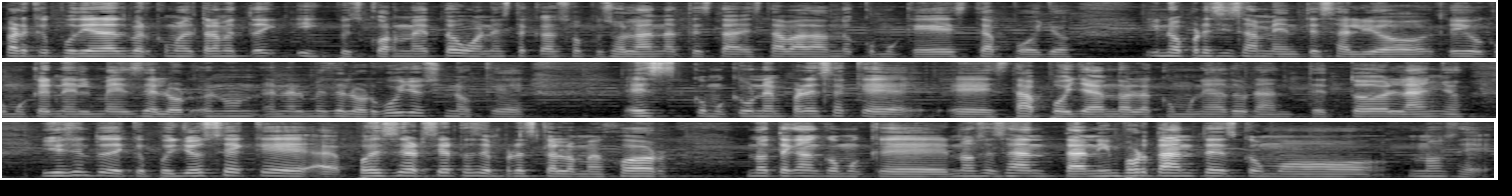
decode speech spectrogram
para que pudieras ver como el trámite y pues Corneto o en este caso pues Holanda te está, estaba dando como que este apoyo y no precisamente salió, digo, como que en el mes del, en, el mes del orgullo, sino que es como que una empresa que eh, está apoyando a la comunidad durante todo el año. Y yo siento de que pues yo sé que ah, puede ser ciertas empresas que a lo mejor no tengan como que no se sean tan importantes como no sé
